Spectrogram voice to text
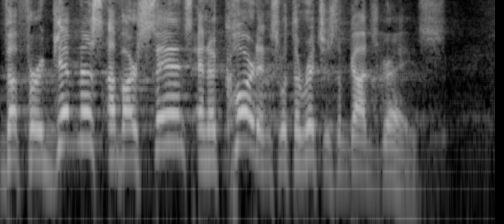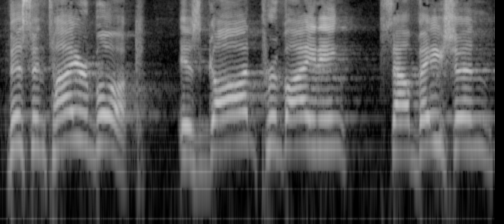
the forgiveness of our sins in accordance with the riches of God's grace. This entire book is God providing salvation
